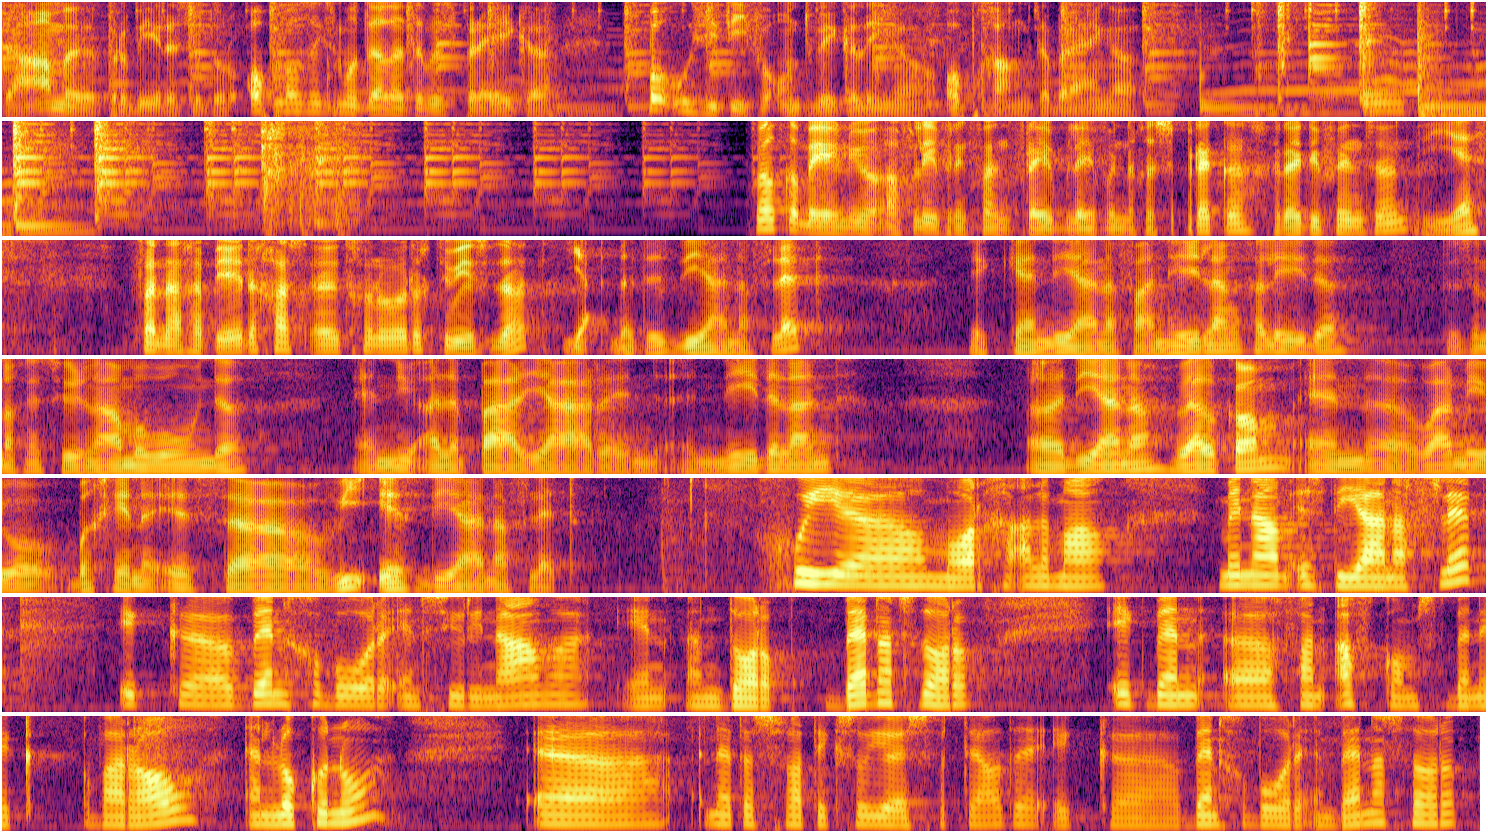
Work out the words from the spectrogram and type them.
Samen proberen ze door oplossingsmodellen te bespreken positieve ontwikkelingen op gang te brengen. Welkom bij een nieuwe aflevering van Vrijblijvende Gesprekken, Radio Vincent. Yes. Vandaag heb jij de gast uitgenodigd, wie is dat? Ja, dat is Diana Flet. Ik ken Diana van heel lang geleden, toen ze nog in Suriname woonde. En nu al een paar jaar in, in Nederland. Uh, Diana, welkom. En uh, waarmee we beginnen is, uh, wie is Diana Flet? Goedemorgen allemaal. Mijn naam is Diana Flet. Ik ben geboren in Suriname in een dorp, Bernardsdorp. Ik ben van afkomst ben ik Warau en Lokono. Net als wat ik zojuist vertelde, ik ben geboren in Bernardsdorp.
